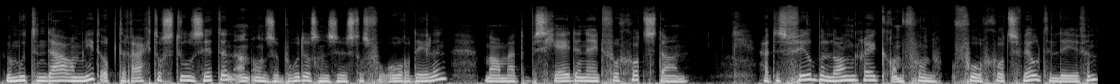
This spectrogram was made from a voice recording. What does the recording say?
We moeten daarom niet op de rechterstoel zitten en onze broeders en zusters veroordelen, maar met bescheidenheid voor God staan. Het is veel belangrijker om voor Gods wil te leven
